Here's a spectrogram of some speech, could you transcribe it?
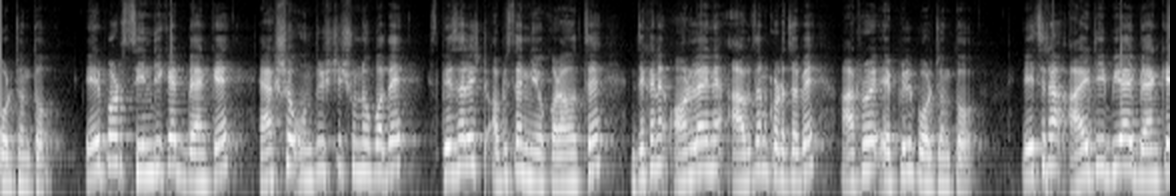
পর্যন্ত। এরপর সিন্ডিকেট ব্যাংকে একশো উনত্রিশটি শূন্য পদে স্পেশালিস্ট অফিসার নিয়োগ করা হচ্ছে, যেখানে অনলাইনে আবেদন করা যাবে আঠেরোই এপ্রিল পর্যন্ত। এছাড়া আইডিবিআই ব্যাংকে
